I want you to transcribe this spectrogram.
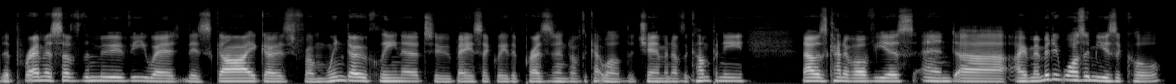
the premise of the movie where this guy goes from window cleaner to basically the president of the co- well the chairman of the company that was kind of obvious and uh, i remembered it was a musical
